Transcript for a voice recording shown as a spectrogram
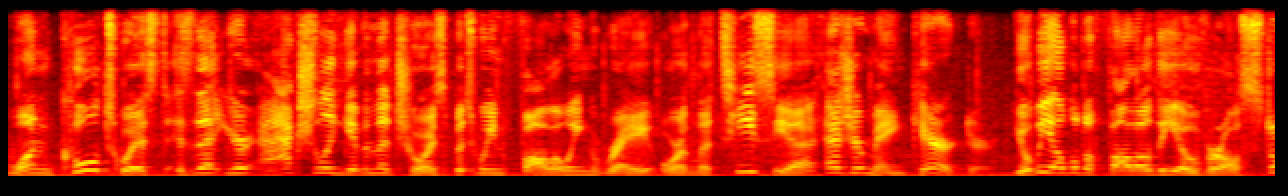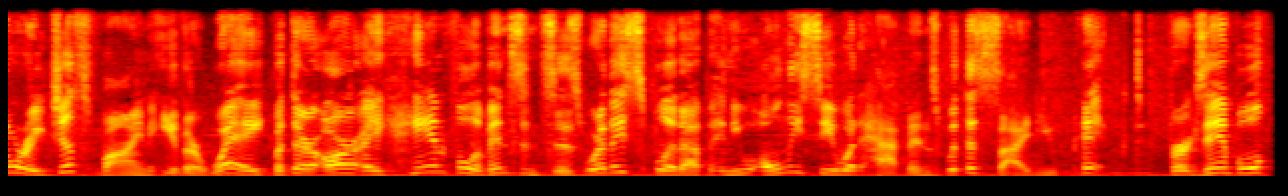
One cool twist is that you're actually given the choice between following Ray or Leticia as your main character. You'll be able to follow the overall story just fine either way, but there are a handful of instances where they split up and you only see what happens with the side you picked. For example,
